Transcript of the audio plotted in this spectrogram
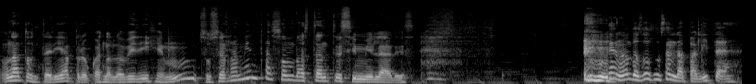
una tontería, pero cuando lo vi dije, mmm, sus herramientas son bastante similares. ¿no? Los dos usan la palita.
